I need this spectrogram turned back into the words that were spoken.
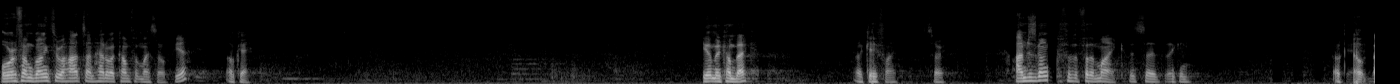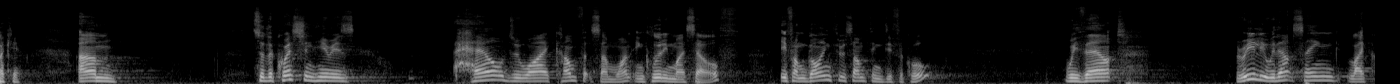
Or if I'm going through a hard time, how do I comfort myself? Yeah? Okay. You want me to come back? Okay, fine. Sorry. I'm just going for the, for the mic so they can. Okay, oh, back here. Um, so the question here is how do I comfort someone, including myself, if I'm going through something difficult without, really, without saying like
